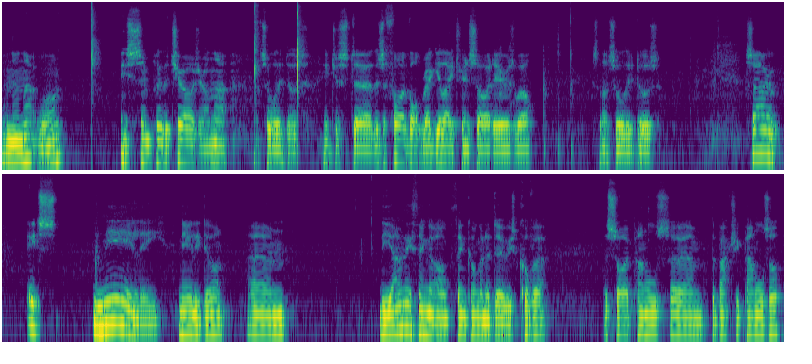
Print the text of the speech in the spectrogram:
And then that one is simply the charger on that. That's all it does. It just uh, there's a 5 volt regulator inside here as well. So that's all it does. So it's nearly nearly done. Um, the only thing that I think I'm going to do is cover the side panels, um, the battery panels up,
